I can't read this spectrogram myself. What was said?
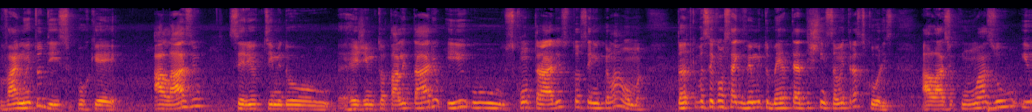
vai muito disso, porque a Lazio seria o time do regime totalitário e os contrários torceriam pela Roma. Tanto que você consegue ver muito bem até a distinção entre as cores. A Lazio com o azul e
